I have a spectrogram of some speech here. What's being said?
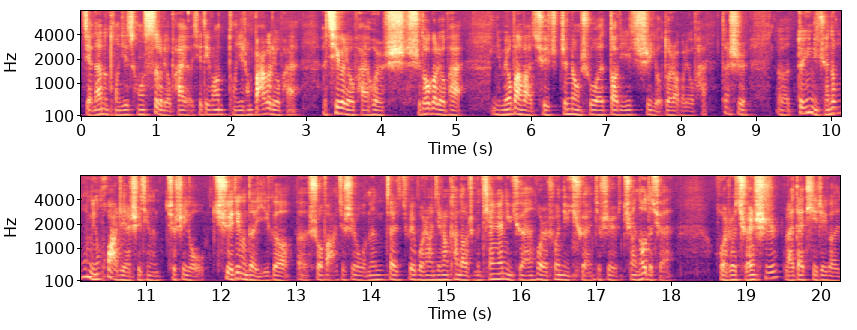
简单的统计成四个流派，有些地方统计成八个流派、呃七个流派或者十十多个流派，你没有办法去真正说到底是有多少个流派。但是，呃，对于女权的污名化这件事情，确实有确定的一个呃说法，就是我们在微博上经常看到什么田园女权，或者说女权就是拳头的拳，或者说拳师来代替这个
